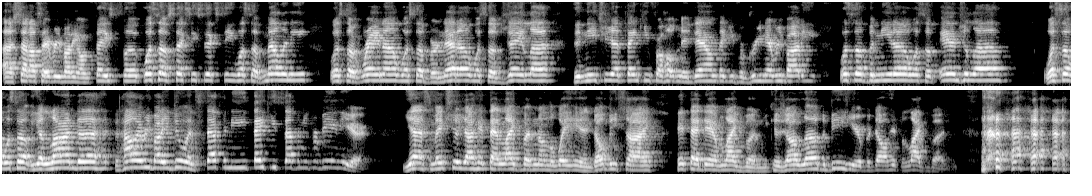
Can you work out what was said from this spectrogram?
Uh, shout out to everybody on Facebook. What's up, Sexy60? What's up, Melanie? What's up, Raina? What's up, Bernetta? What's up, Jayla? Denitria, thank you for holding it down. Thank you for greeting everybody. What's up, Benita? What's up, Angela? What's up? What's up, Yolanda? How everybody doing? Stephanie, thank you, Stephanie, for being here. Yes, make sure y'all hit that like button on the way in. Don't be shy. Hit that damn like button because y'all love to be here, but don't hit the like button. uh,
